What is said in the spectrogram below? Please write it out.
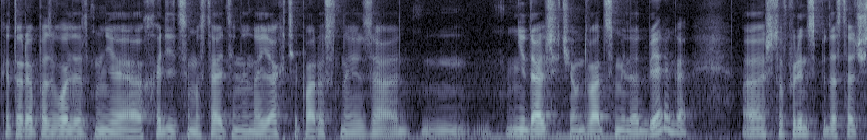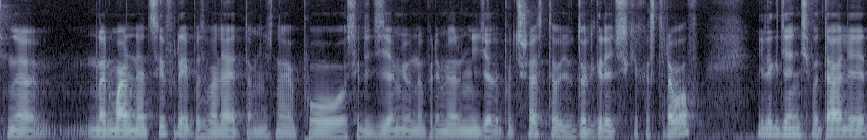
которая позволит мне ходить самостоятельно на яхте парусной за не дальше, чем 20 миль от берега, э, что, в принципе, достаточно нормальная цифра и позволяет, там, не знаю, по Средиземью, например, неделю путешествовать вдоль греческих островов или где-нибудь в Италии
